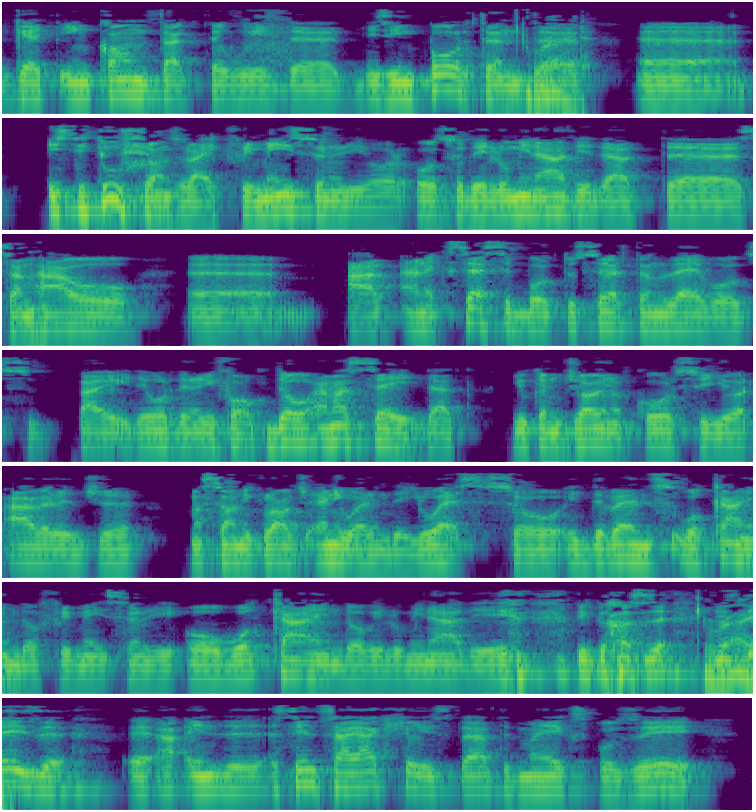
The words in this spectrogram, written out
get in contact with uh, these important uh, Right. uh, institutions like Freemasonry or also the Illuminati that uh, somehow uh, are inaccessible to certain levels by the ordinary folk. Though I must say that you can join, of course, your average uh, Masonic lodge anywhere in the US. So it depends what kind of Freemasonry or what kind of Illuminati, because uh, these Right. days, uh, uh, in, uh, since I actually started my expose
